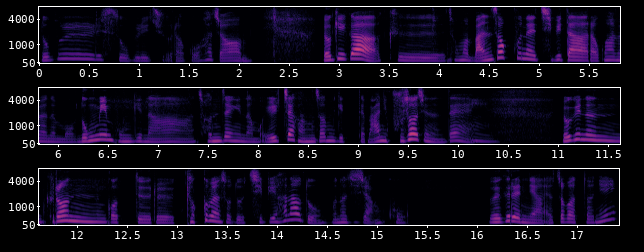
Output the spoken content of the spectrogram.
노블리스 오블리주라고 하죠. 여기가 그 정말 만석꾼의 집이다라고 하면은 뭐 농민 봉기나 전쟁이나 뭐 일제 강점기 때 많이 부서지는데 음. 여기는 그런 것들을 겪으면서도 집이 하나도 무너지지 않고 왜 그랬냐 여쭤봤더니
